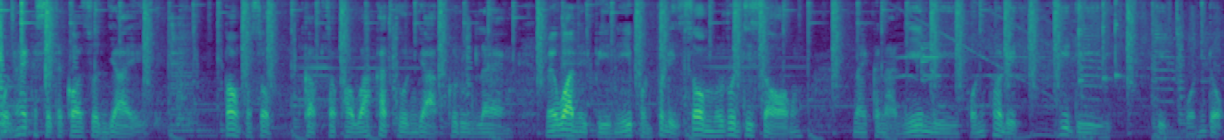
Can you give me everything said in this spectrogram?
ผลให้เกษตรกรส่วนใหญ่ ต้องประสบกับสภาวะขาดทุนอย่างรุนแรง แม้ว่าในปีนี้ผลผลิตส้มรุ่นที่ 2 ในขณะนี้มีผลผลิตที่ดีติดผลดก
